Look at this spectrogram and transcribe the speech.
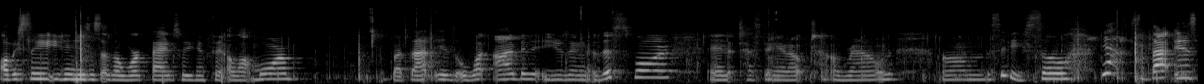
Obviously, you can use this as a work bag so you can fit a lot more. But that is what I've been using this for and testing it out around um, the city. So yeah, so that is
